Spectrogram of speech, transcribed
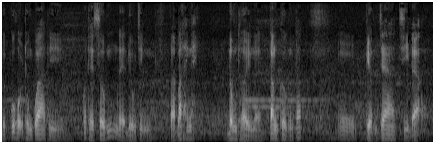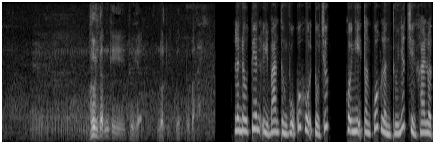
được quốc hội thông qua thì có thể sớm để điều chỉnh và ban hành ngay. Đồng thời là tăng cường công tác ờ, kiểm tra, chỉ đạo ờ, hướng dẫn cái thực hiện luật nghị quyết được ban hành. Lần đầu tiên, ủy ban thường vụ quốc hội tổ chức hội nghị toàn quốc lần thứ nhất triển khai luật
